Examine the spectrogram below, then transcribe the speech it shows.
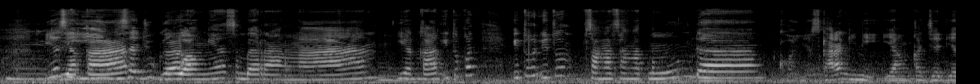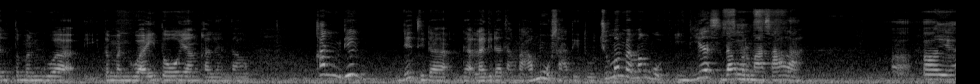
Hmm. Iya ya sih, kan bisa juga. buangnya sembarangan Hmm. ya kan itu kan itu itu sangat-sangat mengundang pokoknya sekarang gini yang kejadian teman gua teman gua itu yang kalian tahu kan dia dia tidak da- lagi datang tamu saat itu. Cuma memang gua, dia sedang Sens- bermasalah. Oh, oh ya.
